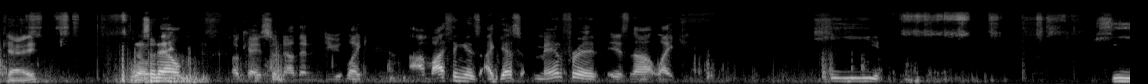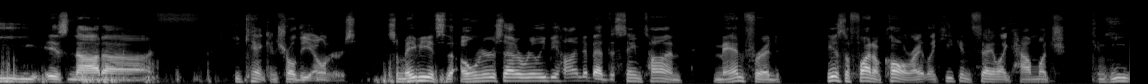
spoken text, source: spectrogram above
Okay. So, so now, okay, so now then, do you like? Uh, my thing is, I guess Manfred is not like he he is not uh he can't control the owners. So maybe it's the owners that are really behind it. But at the same time, Manfred, he has the final call, right? Like he can say like how much can he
